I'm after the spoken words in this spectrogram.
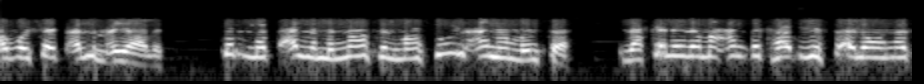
أول شيء تعلم عيالك. ثم تعلم الناس المسؤول عنهم انت. لكن إذا ما عندك هذه يسألونك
